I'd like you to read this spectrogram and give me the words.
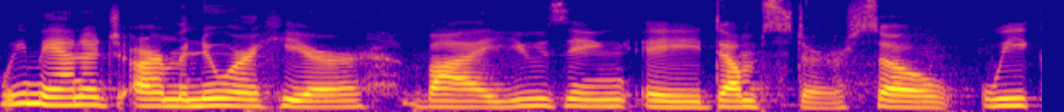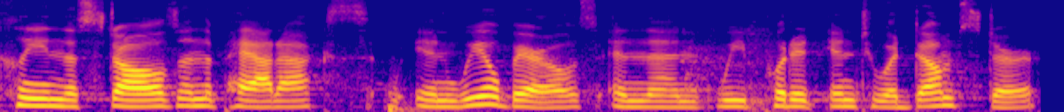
We manage our manure here by using a dumpster. So we clean the stalls and the paddocks in wheelbarrows and then we put it into a dumpster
